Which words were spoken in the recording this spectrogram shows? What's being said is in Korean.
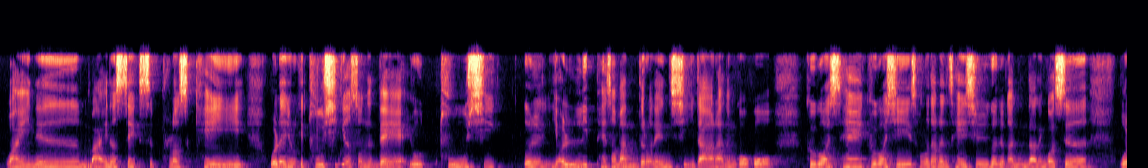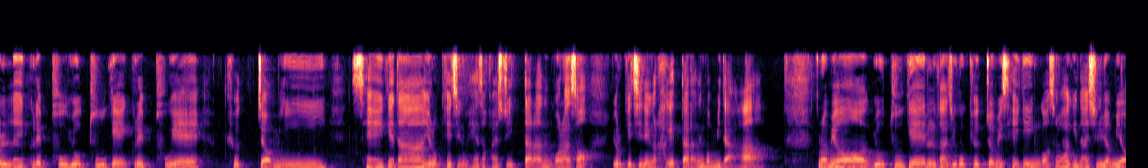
y는 마이너스 x 플러스 k 원래 이렇게 두 식이었었는데 요 두 식 을 연립해서 만들어낸 식이다라는 거고 그것에 그것이 서로 다른 세 실근을 갖는다는 것은 원래 그래프 요 두 개의 그래프의 교점이 세 개다 이렇게 지금 해석할 수 있다라는 거라서 이렇게 진행을 하겠다라는 겁니다. 그러면 이 두 개를 가지고 교점이 세 개인 것을 확인하시려면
